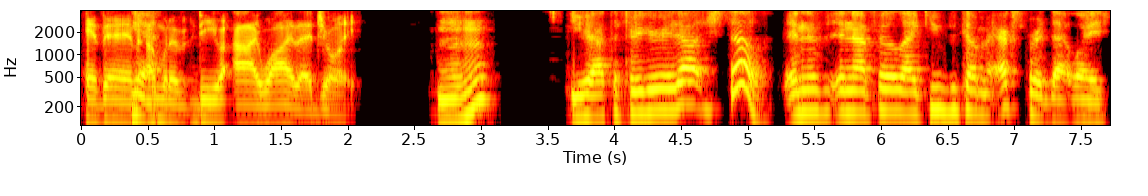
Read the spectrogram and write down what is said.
And then yeah. I'm gonna DIY that joint. Mm-hmm. You have to figure it out yourself, and and I feel like you become an expert that way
